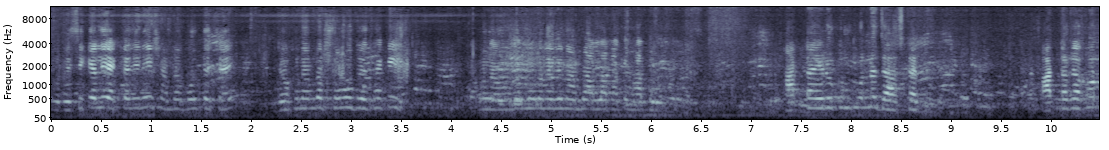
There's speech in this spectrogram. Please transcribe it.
তো বেসিক্যালি একটা জিনিস আমরা বলতে চাই যখন আমরা সমুদ্রে থাকি তখন আমাদের মনে হয় যেন আমরা আল্লাহ পাকে হাতের উপরে হাতটা এরকম করলে জাহাজটা ডুবে। হাতটা যখন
